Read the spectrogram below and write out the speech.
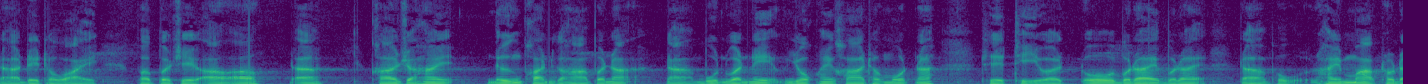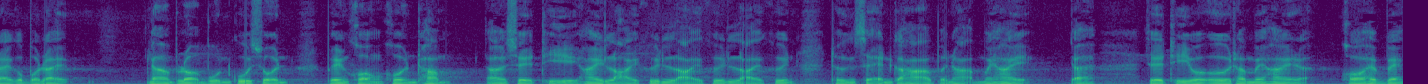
นะได้ถวายพระประเจกเอาเอาข้าจะให้หนึ่งพันกหาปณะนะบุญวันนี้ยกให้ข้าทั้งหมดนะเศรษฐีว่า โอ้ยบ่ได้บ่ได้นะพวกให้มากเท่าใดก็บ่ได้นะเพราะบุญกุศลเป็นของคนทำเศรษฐีให้หลายขึ้นหลายขึ้นหลายขึ้น ถึงแสนกหาปณะไม่ให้ เศรษฐีว่าเออถ้าไม่ให้ละขอให้แบ่ง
